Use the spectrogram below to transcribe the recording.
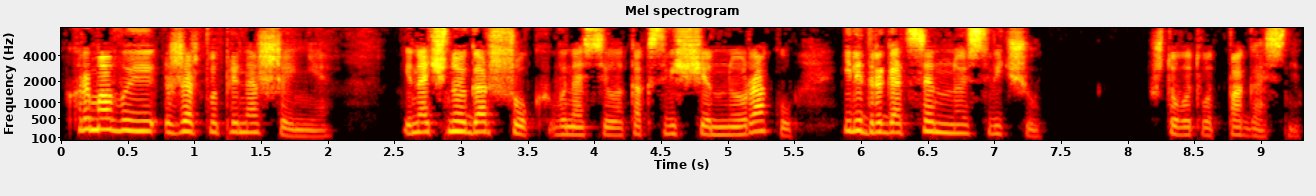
хромовые жертвоприношения, и ночной горшок выносила, как священную раку или драгоценную свечу, что вот-вот погаснет.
